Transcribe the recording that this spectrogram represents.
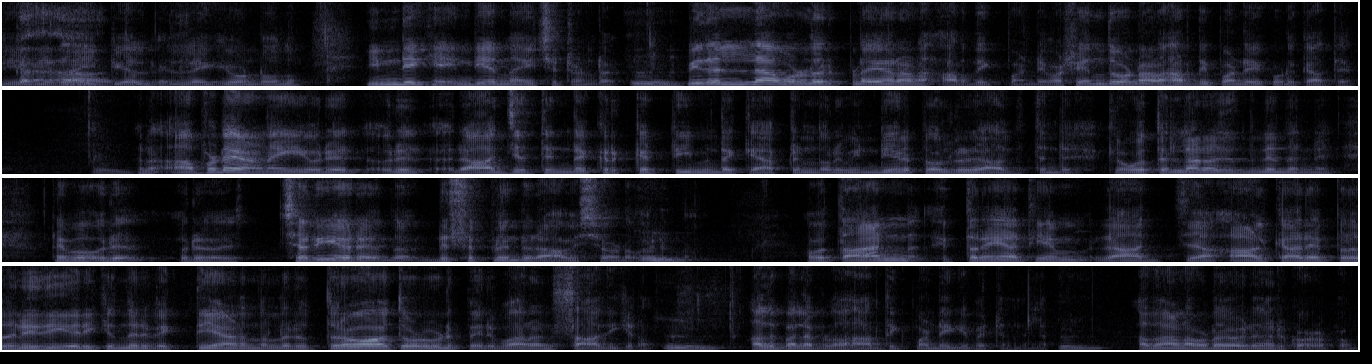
ലീഡ് ചെയ്ത് ഐ പി എല്ലിലേക്ക് കൊണ്ടുവന്നു. ഇന്ത്യയ്ക്ക് ഇന്ത്യയെ നയിച്ചിട്ടുണ്ട്. ഇതെല്ലാം ഉള്ള ഒരു പ്ലെയറാണ് ഹാർദിക് പാണ്ഡ്യ. പക്ഷെ എന്തുകൊണ്ടാണ് ഹാർദിക് പാണ്ഡ്യയെ കൊടുക്കാത്തത്? അവിടെയാണ് ഈ ഒരു ഒരു രാജ്യത്തിന്റെ ക്രിക്കറ്റ് ടീമിന്റെ ക്യാപ്റ്റൻ എന്ന് പറയുമ്പോൾ ഇന്ത്യയിലെ പോലൊരു രാജ്യത്തിന്റെ ലോകത്തെ എല്ലാ രാജ്യത്തിന്റെയും തന്നെ പറയുമ്പോൾ ഒരു ഒരു ചെറിയൊരു ഡിസിപ്ലിന്റെ ഒരു ആവശ്യം അവിടെ വരുന്നു. അപ്പോൾ താൻ ഇത്രയധികം രാജ്യ ആൾക്കാരെ പ്രതിനിധീകരിക്കുന്ന ഒരു വ്യക്തിയാണെന്നുള്ളൊരു ഉത്തരവാദിത്തോടുകൂടി പെരുമാറാൻ സാധിക്കണം. അത് പലപ്പോഴും ഹാർദിക് പാണ്ഡ്യയ്ക്ക് പറ്റുന്നില്ല. അതാണ് അവിടെ വരുന്ന ഒരു കുഴപ്പം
